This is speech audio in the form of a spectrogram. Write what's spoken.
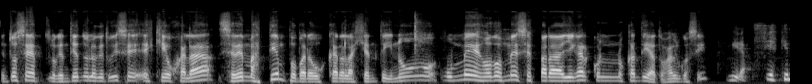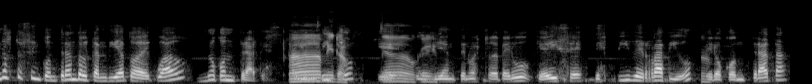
Entonces, lo que entiendo lo que tú dices es que ojalá se dé más tiempo para buscar a la gente y no un mes o dos meses para llegar con los candidatos, algo así. Mira, si es que no estás encontrando al candidato adecuado, no contrates. Ah, mira. Que ah, un cliente nuestro de Perú que dice despide rápido, ah. pero contrata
